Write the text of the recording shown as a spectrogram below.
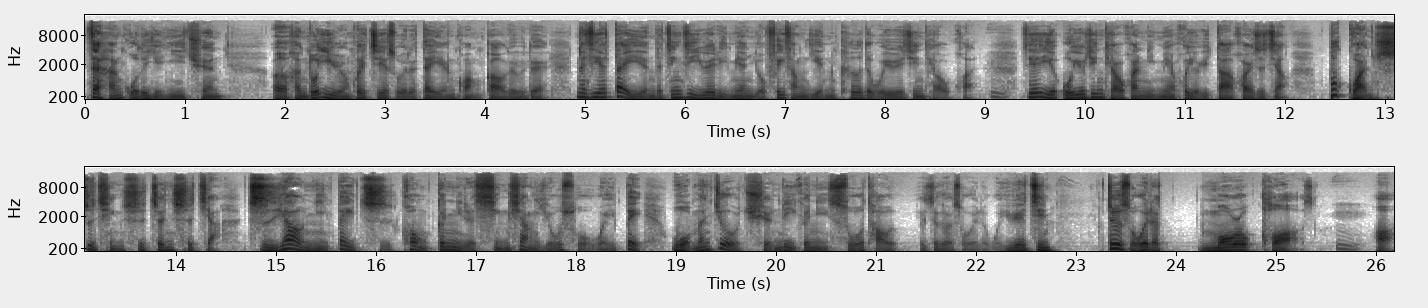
在韩国的演艺圈。呃，很多艺人会接所谓的代言广告，对不对？那这些代言的经纪约里面有非常严苛的违约金条款。嗯，这些违约金条款里面会有一大块是讲，不管事情是真是假，只要你被指控跟你的形象有所违背，我们就有权利跟你索讨这个所谓的违约金，就是所谓的 moral clause。嗯，啊，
